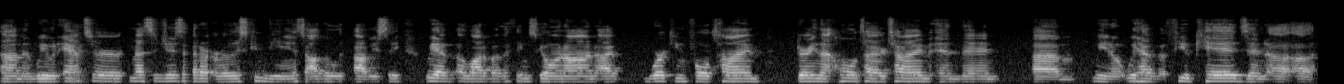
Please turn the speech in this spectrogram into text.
um, and we would answer messages at our earliest convenience. Obviously we have a lot of other things going on. I'm working full time during that whole entire time and then um, you know we have a few kids and a, a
